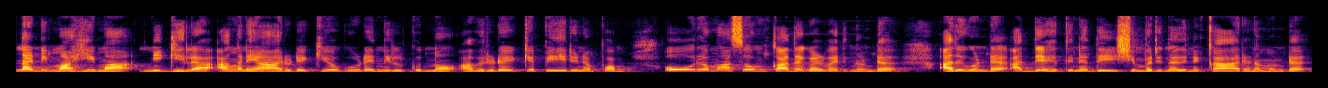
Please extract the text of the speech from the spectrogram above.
നടി മഹിമ നിഖില അങ്ങനെ ആരുടെയൊക്കെയോ കൂടെ നിൽക്കുന്നോ അവരുടെയൊക്കെ പേരിനൊപ്പം ഓരോ മാസവും കഥകൾ വരുന്നുണ്ട്. അതുകൊണ്ട് അദ്ദേഹത്തിന് ദേഷ്യം വരുന്നതിന് കാരണമുണ്ട്.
